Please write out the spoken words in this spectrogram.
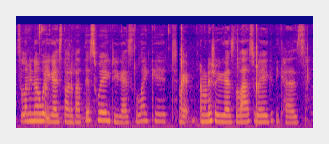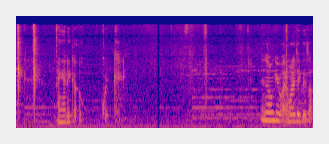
so let me know what you guys thought about this wig. Do you guys like it? Okay, I'm going to show you guys the last wig because I gotta go quick. And don't I don't want to take this off.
